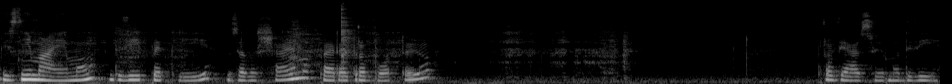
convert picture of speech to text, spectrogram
І Знімаємо дві петлі, залишаємо перед роботою, пров'язуємо дві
